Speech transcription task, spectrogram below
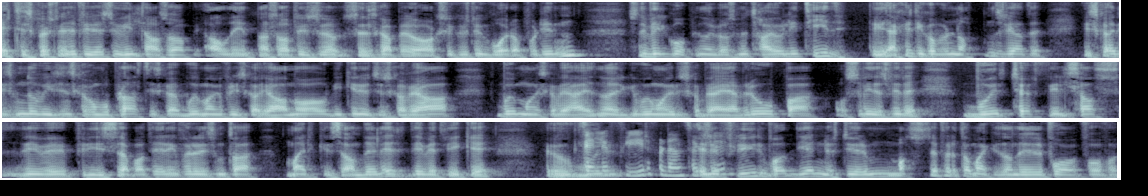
Etterspørselen etter flyreiser vil ta seg opp. Alle internasjonale flyselskaper og aksjekursene går opp for tiden. Så det vil gå opp i Norge også, men det tar jo litt tid. Det er ikke slik over natten. så vi skal liksom, Norwegian skal komme på plass. Skal, hvor mange fly skal vi ha nå? Hvilke ruter skal vi ha? Hvor mange skal vi ha i Norge? Hvor mange ruter skal vi ha i Europa? og så videre. Hvor tøft vil SAS drive prisrabattering for å liksom ta markedsandeler? Det vet vi ikke. Hvor, Eller Flyr, for den saks Eller skyld. Flyr. De er nødt til å gjøre masse for å ta markedsandeler og få, få, få,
